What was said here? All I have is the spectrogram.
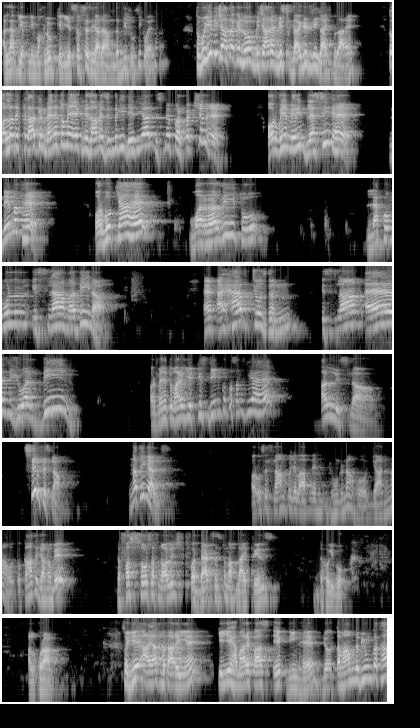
Allah की अपनी मखलूक के लिए सबसे ज़्यादा हमदर्दी तो उसी को है ना? तो वो ये नहीं चाहता कि लोग बेचारे मिसगाइडेडली लाइफ गुजारें। तो अल्लाह ने कहा कि मैंने तुम्हें एक निज़ाम ज़िंदगी दे दिया जिसमें परफेक्शन है। और वे मेरी ब्लेसिंग है, नेमत है। और वो क्या है? वह रज़ी तो लकुमुल इस्लाम अदीना and I have chosen Islam as your दीन और मैंने तुम्हारे लिए किस दीन को पसंद किया है? अल इस्लाम सिर्फ़ इस्लाम। नथिंग एल्स और उस इस्लाम को जब आपने ढूंढना हो, जानना हो तो कहाँ से जानोगे? The first source of knowledge for that system of life is the holy book al Quran so ये आयात बता रही हैं कि ये हमारे पास एक दीन है जो तमाम नबियों का था।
